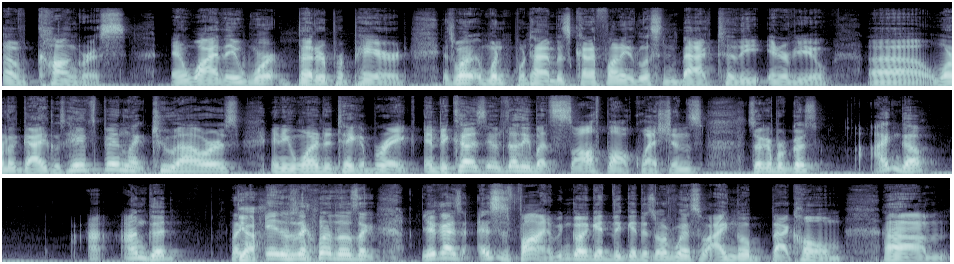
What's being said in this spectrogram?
of Congress and why they weren't better prepared. It's one one time it's kind of funny listening back to the interview. Uh, one of the guys goes, "Hey, it's been like two hours," and he wanted to take a break, and because it was nothing but softball questions, Zuckerberg goes, "I can go, I- I'm good." Like Yeah. it was like one of those like you guys, this is fine. We can go and get get this over with, so I can go back home. Um,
